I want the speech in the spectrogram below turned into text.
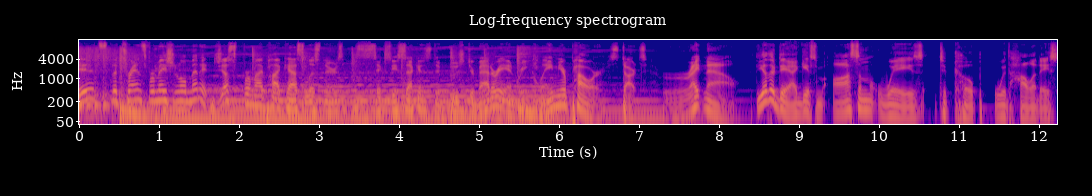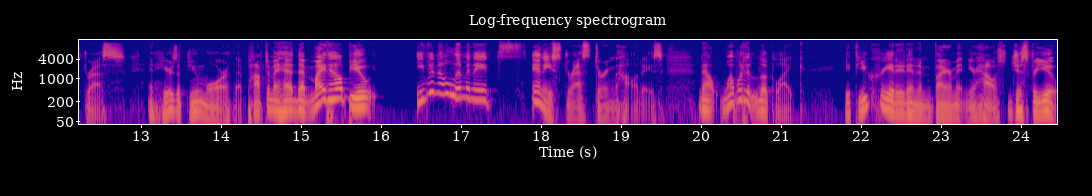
It's the Transformational Minute just for my podcast listeners. 60 seconds to boost your battery and reclaim your power starts right now. The other day, I gave some awesome ways to cope with holiday stress. And here's a few more that popped in my head that might help you even eliminate any stress during the holidays. Now, what would it look like if you created an environment in your house just for you?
